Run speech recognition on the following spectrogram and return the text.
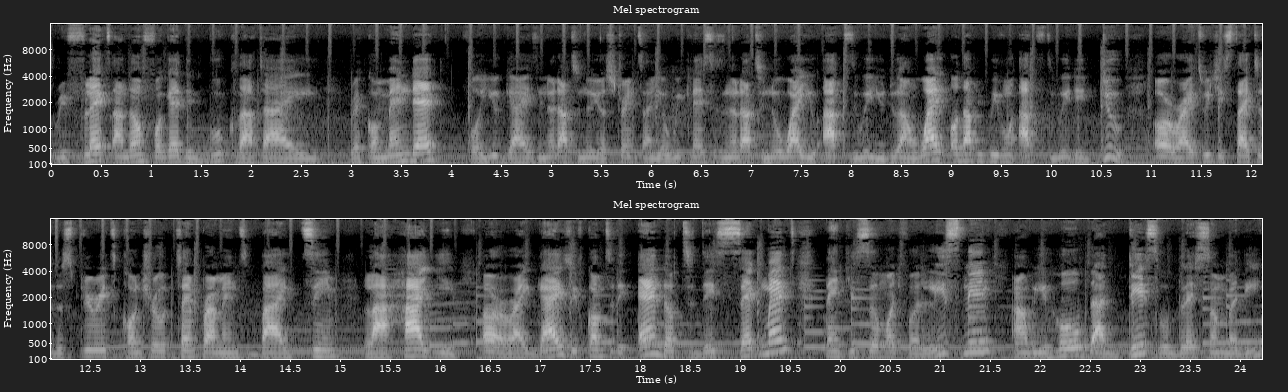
reflect, and don't forget the book that I recommended for you guys in order to know your strengths and your weaknesses, in order to know why you act the way you do and why other people even act the way they do. All right, which is titled The Spirit Control Temperament by Tim LaHaye. All right, guys, we've come to the end of today's segment. Thank you so much for listening, and we hope that this will bless somebody.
